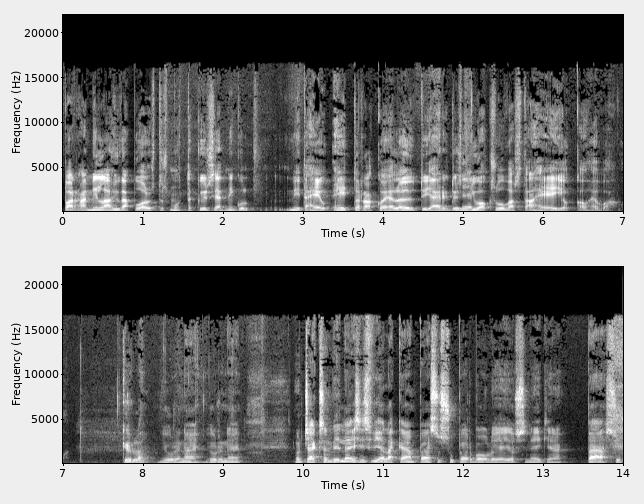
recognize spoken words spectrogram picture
parhaimmillaan hyvä puolustus, mutta kyllä sieltä niin kuin niitä heittorakoja löytyy ja erityisesti Jep. juoksuu vastaan he ei ole kauhean vahvoja. Kyllä, juuri näin, juuri näin. No Jacksonville ei siis vieläkään päässyt Super Bowliin, jos sinne ikinä päässyt,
